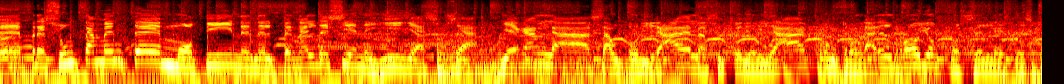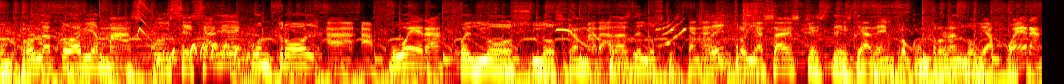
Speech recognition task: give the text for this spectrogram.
eh, presuntamente motín en el penal de Cieneguillas, o sea, llegan las autoridades, la superioridad a controlar el rollo, pues se les descontrola todavía más y se sale de control a- afuera, pues los, los camaradas de los que están adentro, ya sabes que es desde adentro controlan lo de afuera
